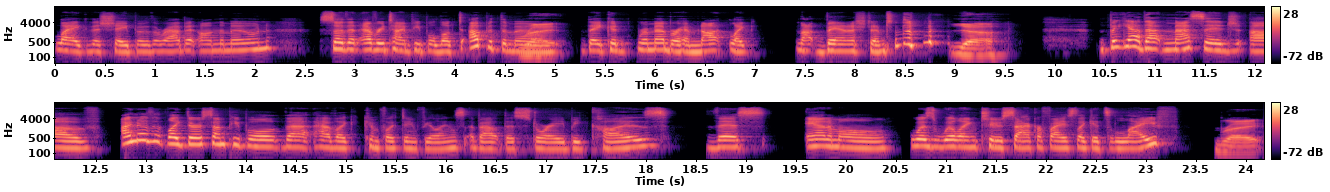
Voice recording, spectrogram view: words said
like the shape of the rabbit on the moon so that every time people looked up at the moon, Right. they could remember him, not like not banished him to the moon. Yeah. But yeah, that message of I know that like there are some people that have like conflicting feelings about this story because this animal was willing to sacrifice like its life Right.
